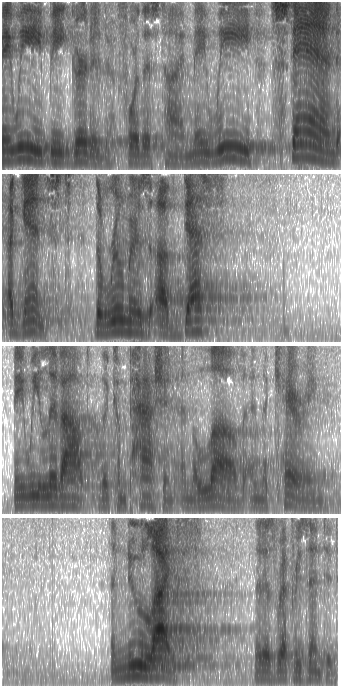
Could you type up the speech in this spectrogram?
May we be girded for this time. May we stand against the rumors of death May we live out the compassion and the love and the caring, the new life that is represented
